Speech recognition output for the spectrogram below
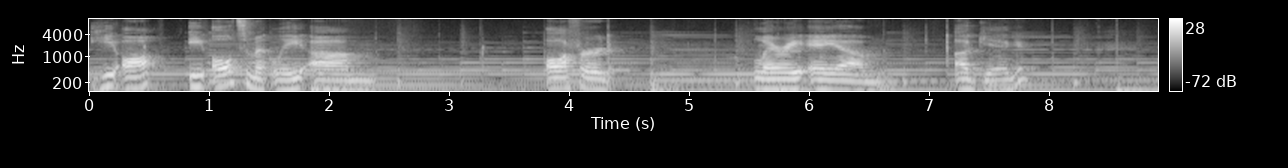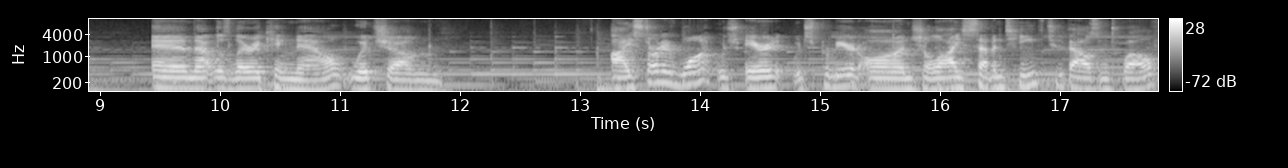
He all he ultimately um, offered Larry a um, a gig, and that was Larry King Now, which um, I started want, which aired, which premiered on July seventeenth, two thousand twelve,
